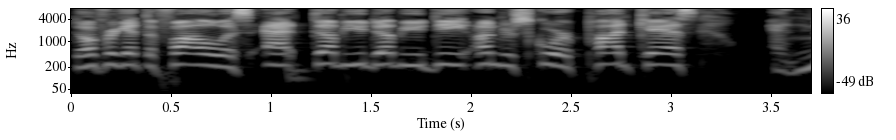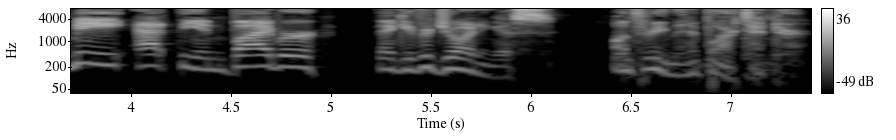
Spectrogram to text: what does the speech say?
Don't forget to follow us at WWD underscore podcast and me at the Imbiber. Thank you for joining us on Three Minute Bartender.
